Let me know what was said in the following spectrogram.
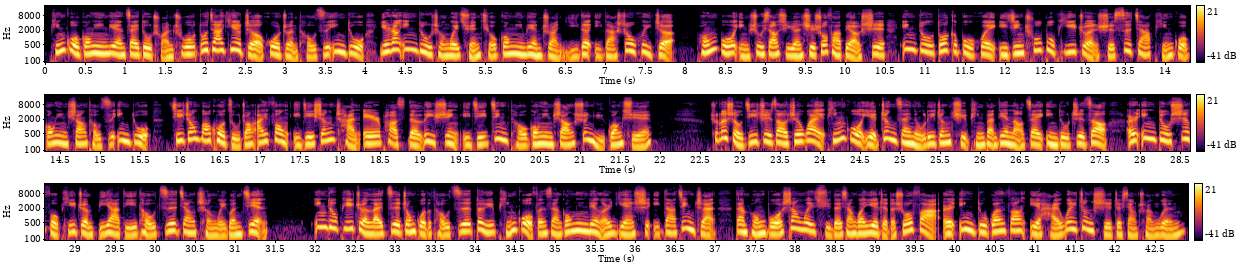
苹果供应链再度传出多家业者获准投资印度，也让印度成为全球供应链转移的一大受惠者。彭博引述消息人士说法表示，印度多个部会已经初步批准十四家苹果供应商投资印度，其中包括组装 iPhone 以及生产 AirPods 的立讯以及镜头供应商舜宇光学。除了手机制造之外，苹果也正在努力争取平板电脑在印度制造，而印度是否批准比亚迪投资将成为关键。印度批准来自中国的投资，对于苹果分散供应链而言是一大进展，但彭博尚未取得相关业者的说法，而印度官方也还未证实这项传闻。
